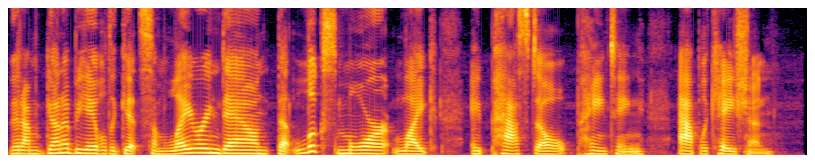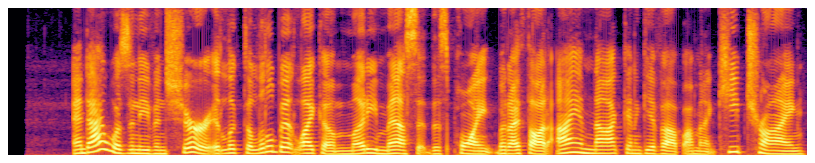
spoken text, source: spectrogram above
that I'm gonna be able to get some layering down that looks more like a pastel painting application. And I wasn't even sure. It looked a little bit like a muddy mess at this point, but I thought, I am not going to give up. I'm going to keep trying.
